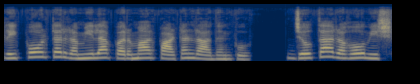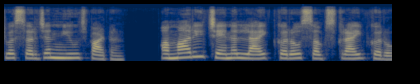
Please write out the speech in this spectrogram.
રિપોર્ટર રમીલા પરમાર, પાટણ, રાધનપુર. જોતા રહો વિશ્વસર્જન ન્યૂઝ, પાટણ. અમારી ચેનલ લાઇક કરો સબસ્ક્રાઇબ કરો.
